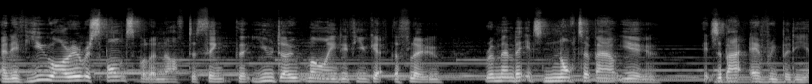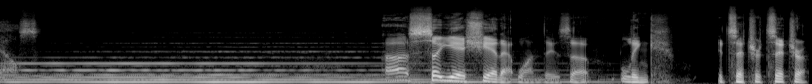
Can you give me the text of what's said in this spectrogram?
And if you are irresponsible enough to think that you don't mind if you get the flu, remember it's not about you, it's about everybody else. Uh, so yeah, share that one. There's a link, etc., etc.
